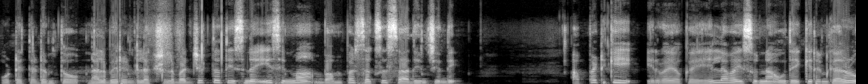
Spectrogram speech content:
పోటెత్తడంతో నలభై రెండు లక్షల బడ్జెట్తో తీసిన ఈ సినిమా బంపర్ సక్సెస్ సాధించింది. అప్పటికి ఇరవై ఒక ఏళ్ళ వయసున్న ఉదయ్ కిరణ్ గారు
